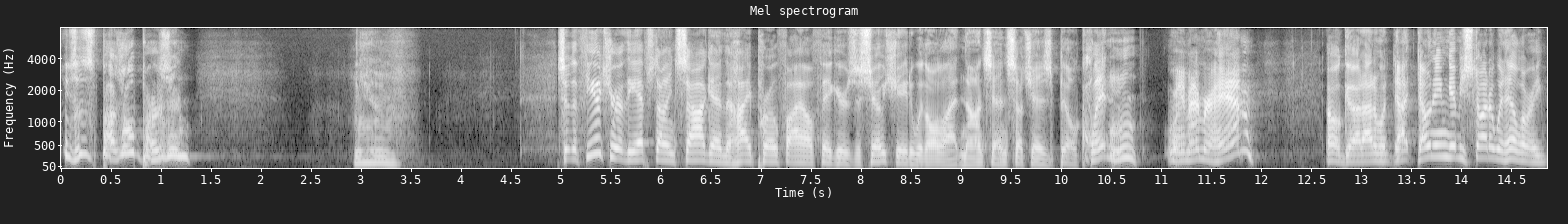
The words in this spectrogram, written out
He's a special person. Yeah. So, the future of the Epstein saga and the high profile figures associated with all that nonsense, such as Bill Clinton, remember him? Oh, God, I don't, don't even get me started with Hillary.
